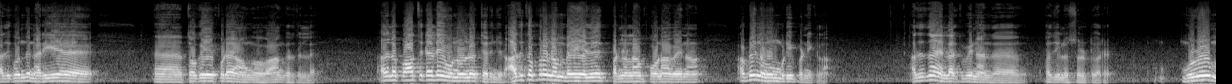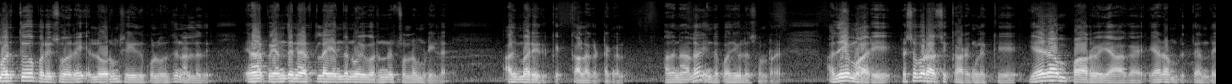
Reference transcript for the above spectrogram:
அதுக்கு வந்து நிறைய தொகையை கூட அவங்க வாங்குறதில்ல. அதில் பார்த்துட்டாலே ஒன்று ஒன்று தெரிஞ்சிடும் அதுக்கப்புறம் நம்ம எது பண்ணலாம் போனால் வேணாம் அப்படின்னு நம்ம முடிவு பண்ணிக்கலாம். அதுதான் எல்லாருக்குமே நான் அந்த பதிவில் சொல்லிட்டு வரேன். முழு மருத்துவ பரிசோதனை எல்லோரும் செய்து கொள்வது நல்லது. ஏன்னா இப்போ எந்த நேரத்தில் எந்த நோய் வரும்னு சொல்ல முடியல. அது மாதிரி இருக்குது காலகட்டங்கள். அதனால் இந்த பதிவில் சொல்கிறேன் அதே மாதிரி ரிஷபராசிக்காரங்களுக்கு ஏழாம் பார்வையாக ஏழாம் இடத்தை அந்த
